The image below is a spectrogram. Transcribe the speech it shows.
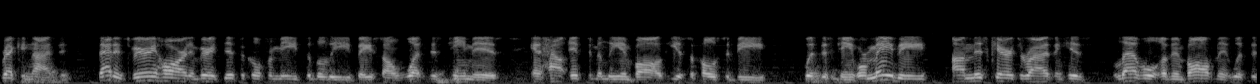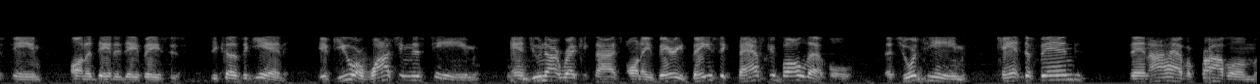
recognize it. That is very hard and very difficult for me to believe based on what this team is and how intimately involved he is supposed to be with this team. Or maybe I'm mischaracterizing his level of involvement with this team on a day to day basis. Because again, if you are watching this team and do not recognize on a very basic basketball level that your team can't defend, then I have a problem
